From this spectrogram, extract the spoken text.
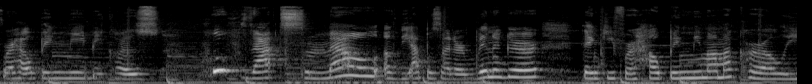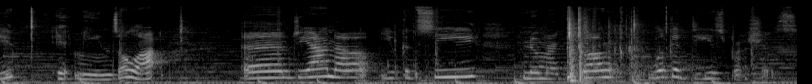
for helping me because whew, that smell of the apple cider vinegar. Thank you for helping me, Mama Curly. It means a lot. And yeah, now you can see no more gunk. Look at these brushes.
